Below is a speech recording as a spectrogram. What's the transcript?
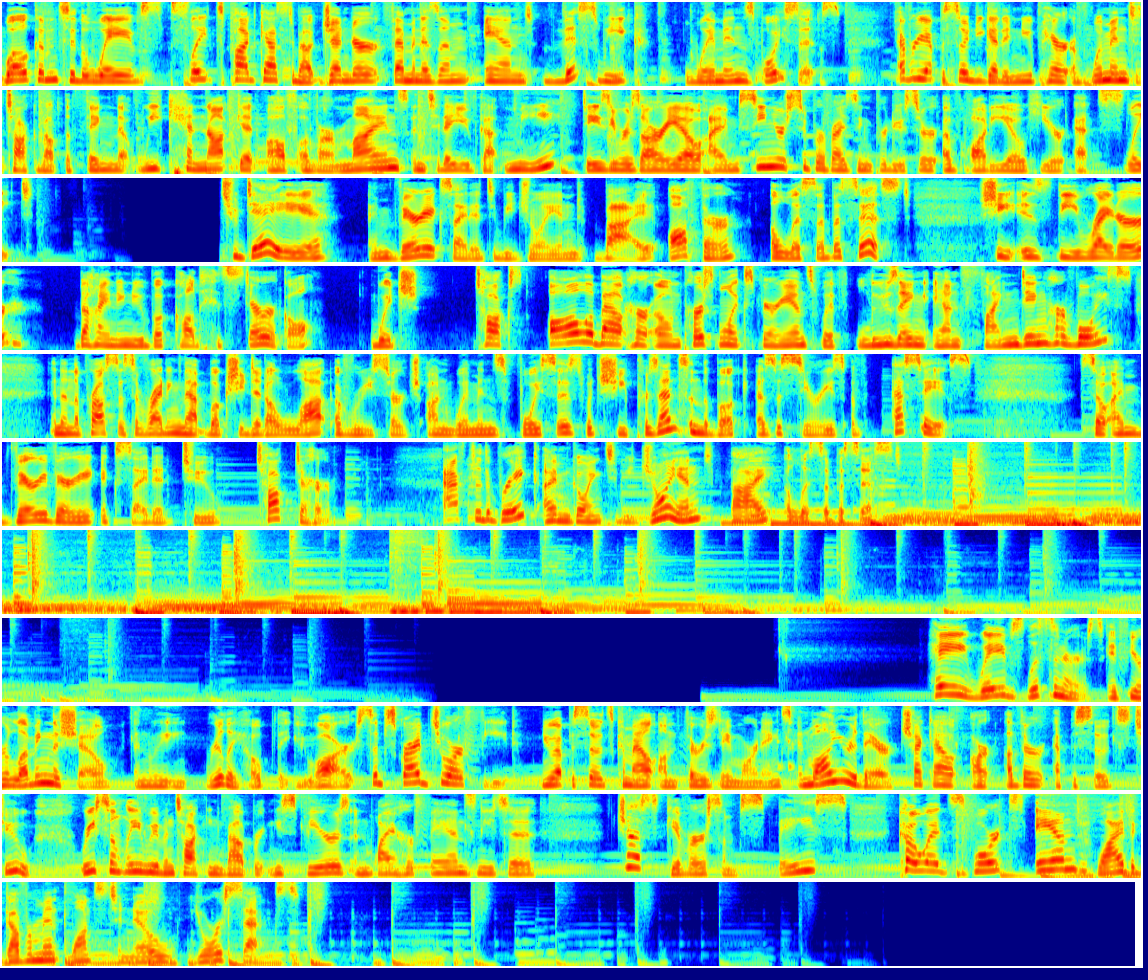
Welcome to The Waves, Slate's podcast about gender, feminism, and this week, women's voices. Every episode, you get a new pair of women to talk about the thing that we cannot get off of our minds. And today, you've got me, Daisy Rosario. I'm senior supervising producer of audio here at Slate. Today, I'm very excited to be joined by author Elissa Bassist. She is the writer behind a new book called Hysterical, which talks all about her own personal experience with losing and finding her voice. And in the process of writing that book, she did a lot of research on women's voices, which she presents in the book as a series of essays. So I'm very, very excited to talk to her. After the break, I'm going to be joined by Elissa Bassist. Hey, Waves listeners, if you're loving the show, and we really hope that you are, subscribe to our feed. New episodes come out on Thursday mornings, and while you're there, check out our other episodes too. Recently, we've been talking about Britney Spears and why her fans need to just give her some space, co ed sports, and why the government wants to know your sex.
